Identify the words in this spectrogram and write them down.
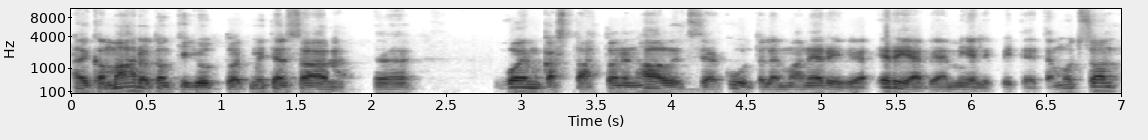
aika mahdotonkin juttu, että miten saada äh, voimakastahtoinen hallitsija kuuntelemaan eriviä, eriäviä mielipiteitä, mutta se on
